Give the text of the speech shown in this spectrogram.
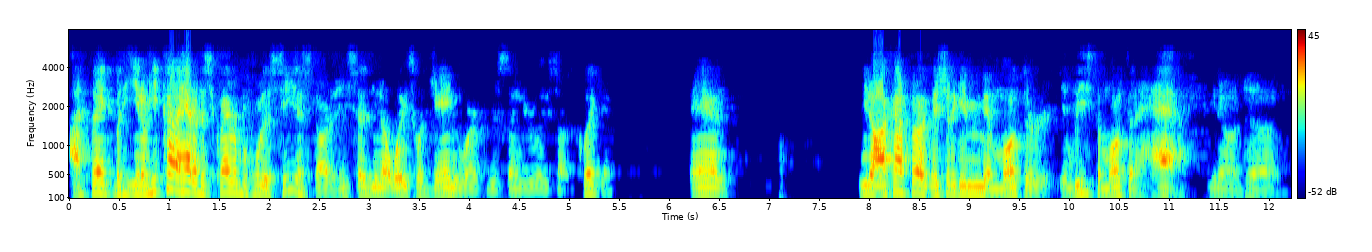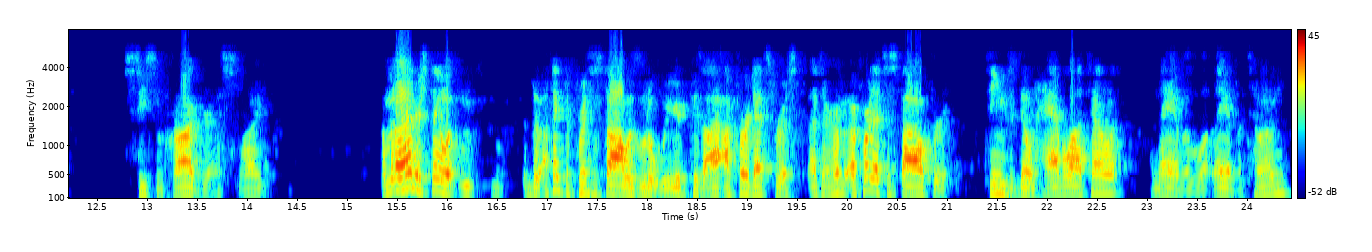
I think, but he, you know, he kind of had a disclaimer before the season started. He said, you know, wait till January for this thing to really start clicking. And you know, I kind of feel like they should have given me a month or at least a month and a half, you know, to see some progress. Like, I mean, I understand what the, I think the Princeton style was a little weird because I've heard that's for a, I've heard that's a style for teams that don't have a lot of talent and they have a they have a ton.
